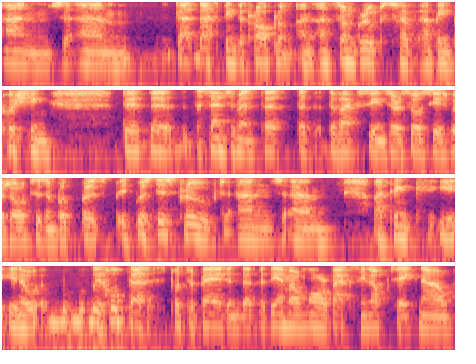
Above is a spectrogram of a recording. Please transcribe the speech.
and that that's been the problem, and, and some groups have, have been pushing the, the, the sentiment that, that the vaccines are associated with autism, but but it's it was disproved, and um, I think you know we hope that is put to bed, and that, that the MMR vaccine uptake now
